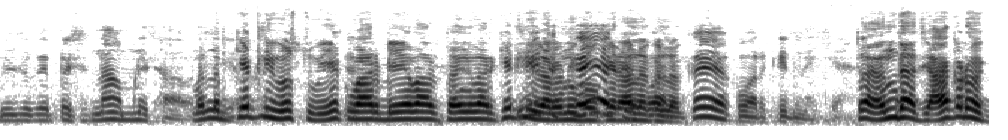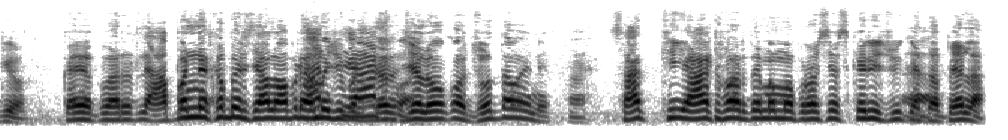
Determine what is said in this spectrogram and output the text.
બીજું કઈ પછી નામ નથી આવે મતલબ કેટલી વસ્તુ એક વાર બે વાર ત્રણ વાર કેટલી વાર અનુભવ કર્યા અલગ અલગ કયક વાર નાખ્યા તો અંદાજે આંકડો કયો? કયક વાર એટલે આપણને ખબર છે હાલો આપણે સમજવું જે લોકો જોતા હોય ને સાતથી આઠ વાર તેમાં પ્રોસેસ કરી ચૂક્યા હતા પહેલા.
